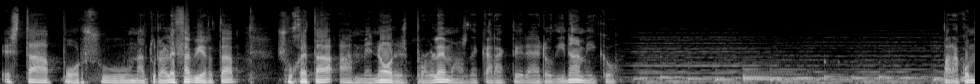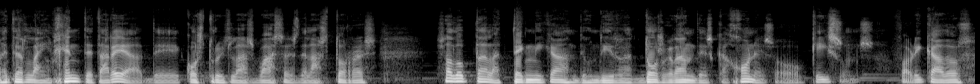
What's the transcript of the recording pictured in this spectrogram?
está por su naturaleza abierta sujeta a menores problemas de carácter aerodinámico para cometer la ingente tarea de construir las bases de las torres, se adopta la técnica de hundir dos grandes cajones o caissons fabricados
